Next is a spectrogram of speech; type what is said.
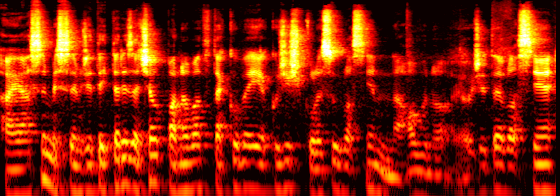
a já si myslím, že teď tady začal panovat takový, jako že školy jsou vlastně na hovno, jo, že to je vlastně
